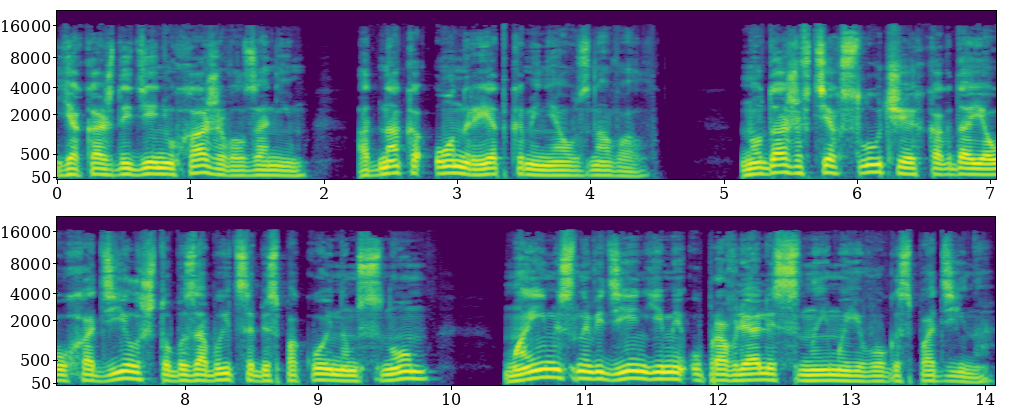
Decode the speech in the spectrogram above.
Я каждый день ухаживал за ним, однако он редко меня узнавал. Но даже в тех случаях, когда я уходил, чтобы забыться беспокойным сном, моими сновидениями управляли сны моего господина.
